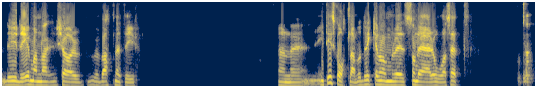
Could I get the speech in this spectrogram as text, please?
Det är ju det man kör vattnet i. Men eh, inte i Skottland. Då dricker de det som det är oavsett. Ja.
